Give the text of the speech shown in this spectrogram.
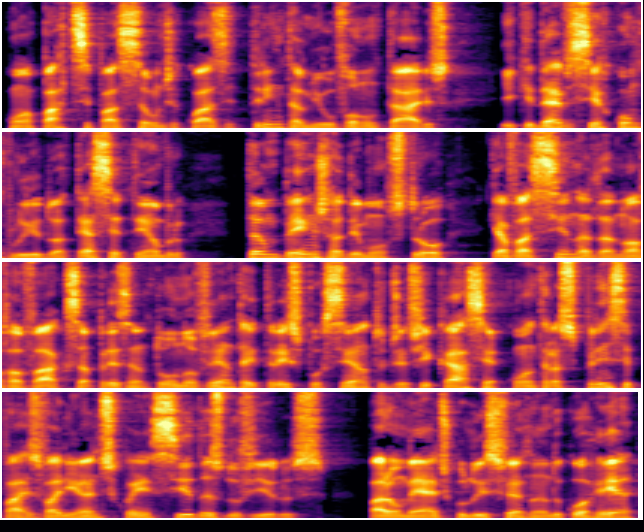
com a participação de quase 30 mil voluntários e que deve ser concluído até setembro, também já demonstrou que a vacina da Novavax apresentou 93% de eficácia contra as principais variantes conhecidas do vírus. Para o médico Luiz Fernando Correa,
